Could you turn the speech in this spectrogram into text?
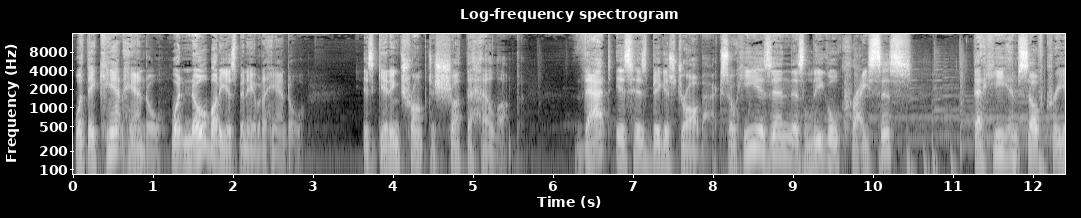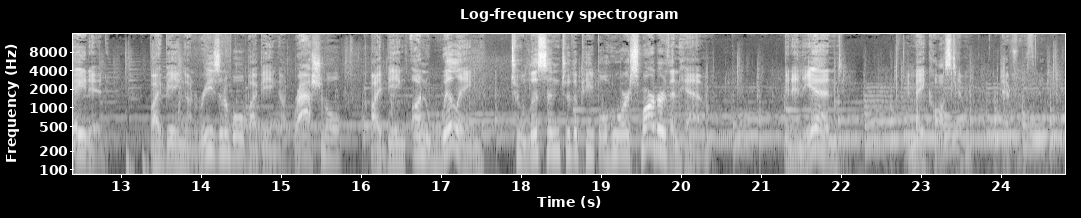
what they can't handle, what nobody has been able to handle, is getting Trump to shut the hell up. That is his biggest drawback. So he is in this legal crisis that he himself created by being unreasonable, by being irrational, by being unwilling to listen to the people who are smarter than him. And in the end, it may cost him everything.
